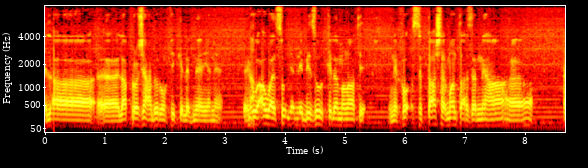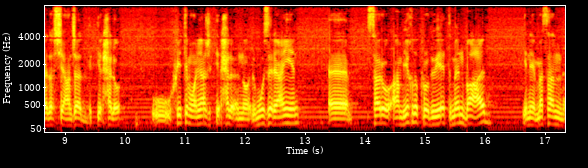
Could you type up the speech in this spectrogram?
ل آه، ل projet عم بيرم فيه كل لبنان يعني نعم. هو أول سوق اللي بيزور كل المناطق. يعني فوق 16 منطقة زرناها آه، هذا الشيء عن جد كثير حلو. وفي témoignage كثير حلو إنه المزارعين آه، صاروا عم بياخذوا produit ات من بعض. يعني مثلا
